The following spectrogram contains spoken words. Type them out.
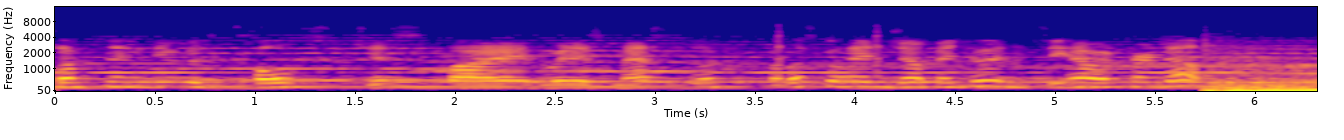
something to do with cults just by the way this mask looks, but let's go ahead and jump into it and see how it turns out.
